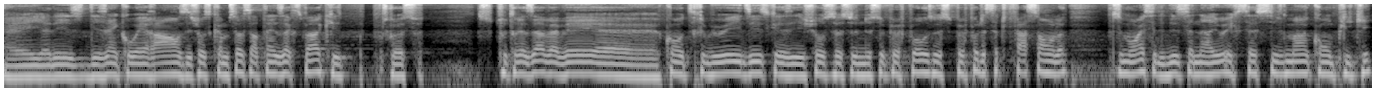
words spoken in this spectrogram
y a des, incohérences, des choses comme ça. Certains experts qui, toute réserve, avaient euh, contribué, disent que les choses ne se peuvent pas, ne se peuvent pas de cette façon-là. Du moins, c'est des scénarios excessivement compliqués.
